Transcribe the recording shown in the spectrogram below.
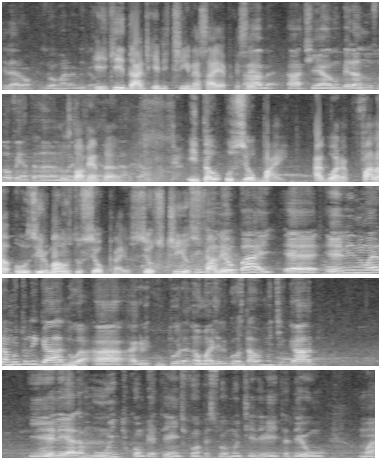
Ele era uma pessoa maravilhosa. E que idade que ele tinha nessa época? Você... Ah, ah, tinha um beirando uns 90 anos. Uns 90 anos. Ah, tá. Então, o seu pai, Agora, fala os irmãos do seu pai, os seus tios então, faleiros. Meu pai, é, ele não era muito ligado à, à, agricultura não, mas ele gostava muito de gado. E ele era muito competente, foi uma pessoa muito direita, deu uma,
